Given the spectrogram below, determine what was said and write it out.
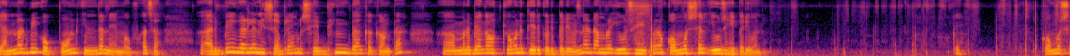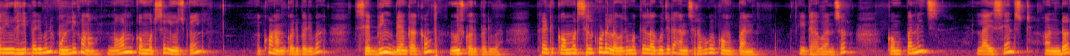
can not be opened in the name of ଆଚ୍ଛା ଆର୍ ବି ଆଇ ଗାଇଡ଼ଲାଇନ୍ ହିସାବରେ ଆମର ସେଭିଂ ବ୍ୟାଙ୍କ ଆକାଉଣ୍ଟଟା ମାନେ ବ୍ୟାଙ୍କ ଆକାଉଣ୍ଟ କେଉଁମାନେ ତିଆରି କରିପାରିବେନି ଏଇଟା ଆମର ୟୁଜ୍ ହେଇପାରିବ କମର୍ସିଆଲ ୟୁଜ୍ ହେଇପାରିବନି ଓକେ କମର୍ସିଆଲ ୟୁଜ୍ ହେଇପାରିବନି ଓନ୍ଲି କ'ଣ ନନ୍ କମର୍ସିଆଲ ୟୁଜ୍ ପାଇଁ କ'ଣ ଆମେ କରିପାରିବା ସେଭିଂ ବ୍ୟାଙ୍କ ଆକାଉଣ୍ଟ ୟୁଜ୍ କରିପାରିବା ତ ଏଠି କମର୍ସିଆଲ କେଉଁଟା ଲାଗୁଛି ମୋତେ ଲାଗୁଛି ଏଇଟା ଆନ୍ସର୍ ହେବ କମ୍ପାନୀ ଏଇଟା ହେବ answer companies licensed under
